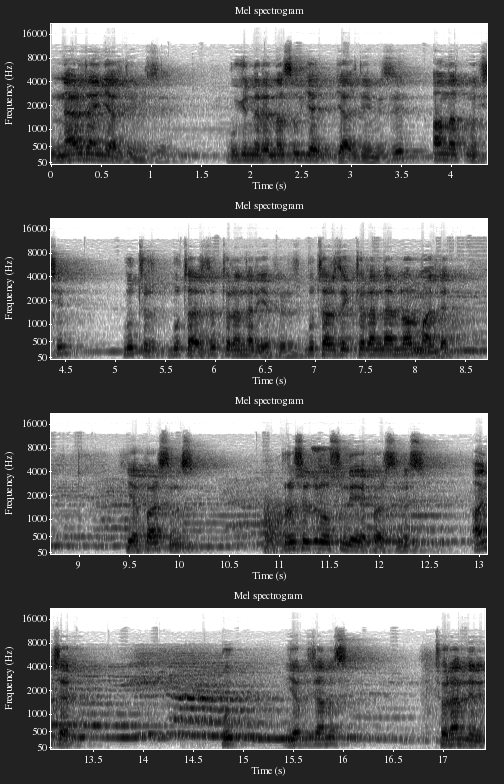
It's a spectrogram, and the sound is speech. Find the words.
nereden geldiğimizi, bugünlere nasıl gel- geldiğimizi anlatmak için bu tür bu tarzda törenler yapıyoruz. Bu tarzdaki törenler normalde yaparsınız. Prosedür olsun diye yaparsınız. Ancak bu yapacağınız törenlerin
